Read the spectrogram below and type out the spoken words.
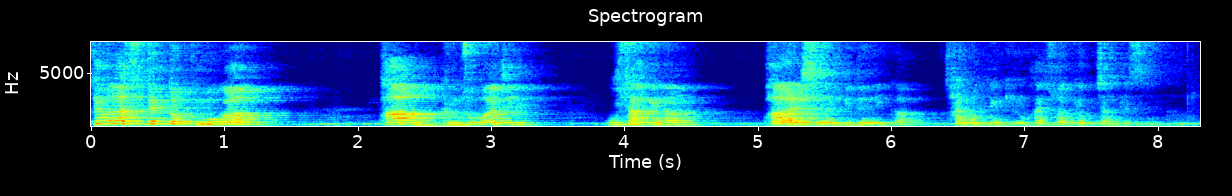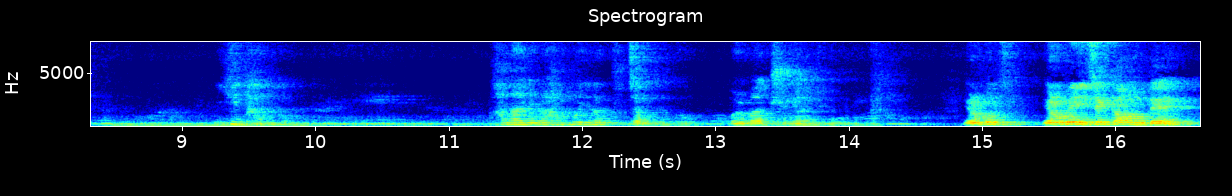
태어났을 때부터 부모가 다 금송아지 우상이나 바알신을 믿으니까 잘못된 길로 갈 수밖에 없지 않겠습니까? 이게 다른. 하나님을 한 번이나 붙잡는 거 얼마나 중요한지 모릅니다. 여러분, 여러분의 인생 가운데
